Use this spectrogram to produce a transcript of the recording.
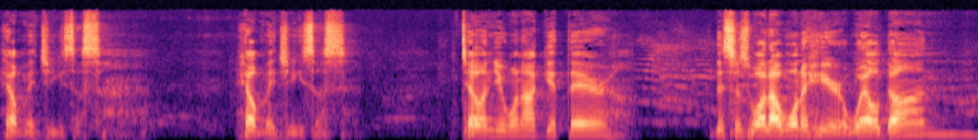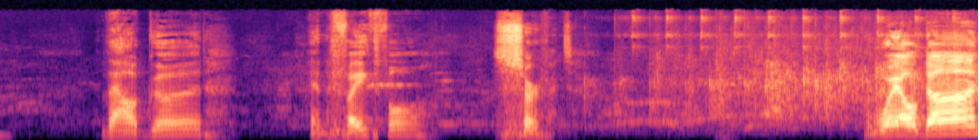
Help me, Jesus. Help me, Jesus. I'm telling you, when I get there, this is what I want to hear. Well done, thou good and faithful servant. Well done.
